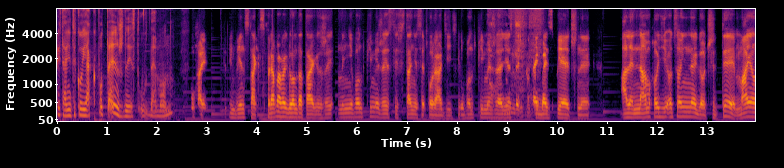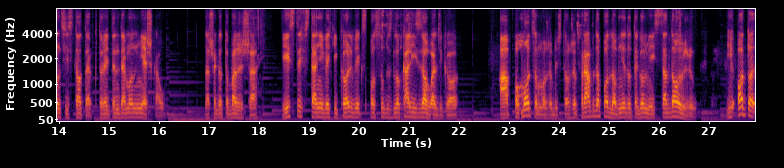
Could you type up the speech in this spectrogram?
Pytanie tylko, jak potężny jest ów demon. Słuchaj, więc tak, sprawa wygląda tak, że my nie wątpimy, że jesteś w stanie sobie poradzić, nie wątpimy, że jesteś tutaj bezpieczny, ale nam chodzi o co innego. Czy ty, mając istotę, w której ten demon mieszkał, naszego towarzysza, jesteś w stanie w jakikolwiek sposób zlokalizować go, a pomocą może być to, że prawdopodobnie do tego miejsca dążył. I oto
